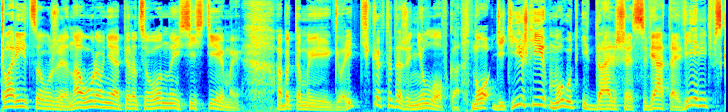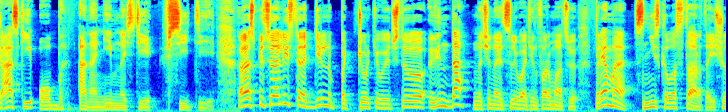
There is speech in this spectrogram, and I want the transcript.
творится уже на уровне операционной системы? Об этом и говорить как-то даже неловко. Но детишки могут и дальше свято верить в сказки об анонимности в сети. А специалисты отдельно подчеркивают, что винда начинает сливать информацию прямо с низкого старта, еще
